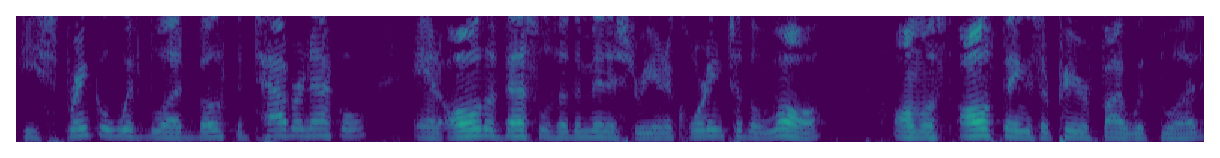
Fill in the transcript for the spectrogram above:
he sprinkled with blood both the tabernacle and all the vessels of the ministry, and according to the law, almost all things are purified with blood,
